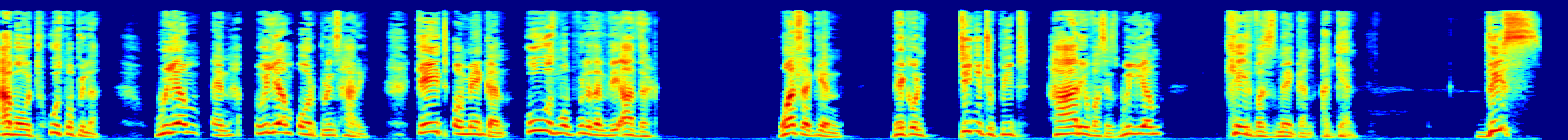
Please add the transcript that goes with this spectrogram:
about who's popular. William and William or Prince Harry. Kate or Meghan, who is more popular than the other? Once again, they continue to pit Harry versus William, Kate versus Meghan again. These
